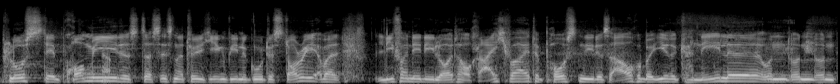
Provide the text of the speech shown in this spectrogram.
plus den Promi, ja. das, das ist natürlich irgendwie eine gute Story, aber liefern dir die Leute auch Reichweite? Posten die das auch über ihre Kanäle und, und, und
